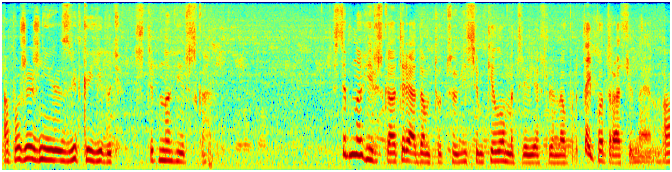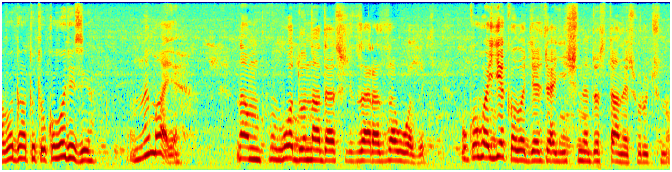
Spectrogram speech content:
а пожежні звідки їдуть? Степногірська. Степногірська, от рядом тут 8 кілометрів, якщо навпроти, та й по трасі, мабуть. А вода тут у колодязі? Немає. Нам воду треба зараз завозити. У кого є колодязя, її ще не достанеш вручну.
